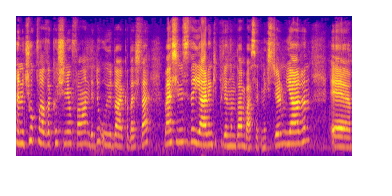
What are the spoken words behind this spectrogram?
hani çok fazla kaşınıyor falan dedi. Uyudu arkadaşlar. Ben şimdi size yarınki planımdan bahsetmek istiyorum. Yarın e,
